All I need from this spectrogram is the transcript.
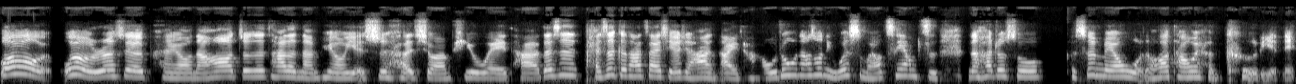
我有我有认识一个朋友，然后就是她的男朋友也是很喜欢 PUA 她，但是还是跟她在一起，而且他很爱她。我就问他说：“你为什么要这样子？”那他就说：“可是没有我的话，他会很可怜诶。”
